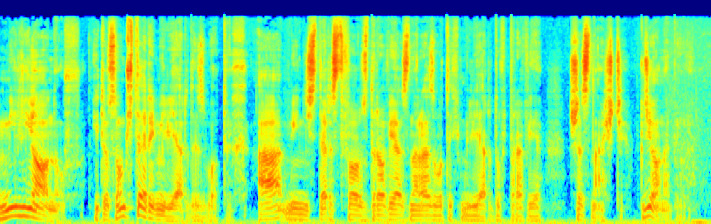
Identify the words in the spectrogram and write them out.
milionów. I to są 4 miliardy złotych. A Ministerstwo Zdrowia znalazło tych miliardów prawie 16. Gdzie one były?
